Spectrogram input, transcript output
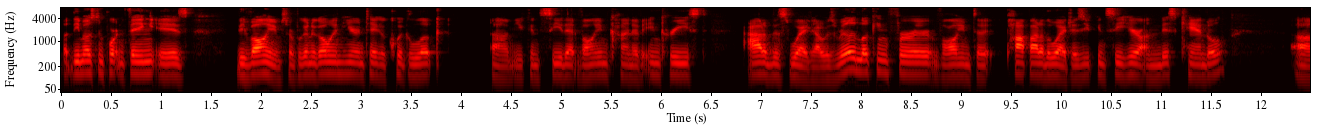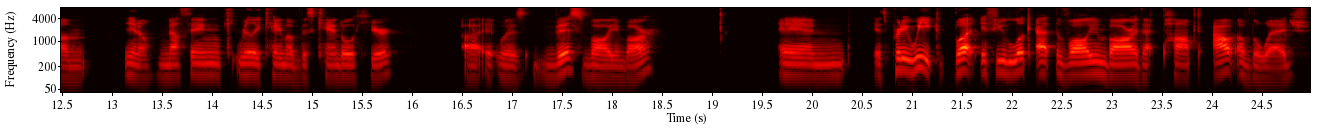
But the most important thing is the volume. So if we're going to go in here and take a quick look, um, you can see that volume kind of increased out of this wedge. I was really looking for volume to pop out of the wedge. As you can see here on this candle, um, you know, nothing really came of this candle here. Uh, it was this volume bar, and it's pretty weak. But if you look at the volume bar that popped out of the wedge,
